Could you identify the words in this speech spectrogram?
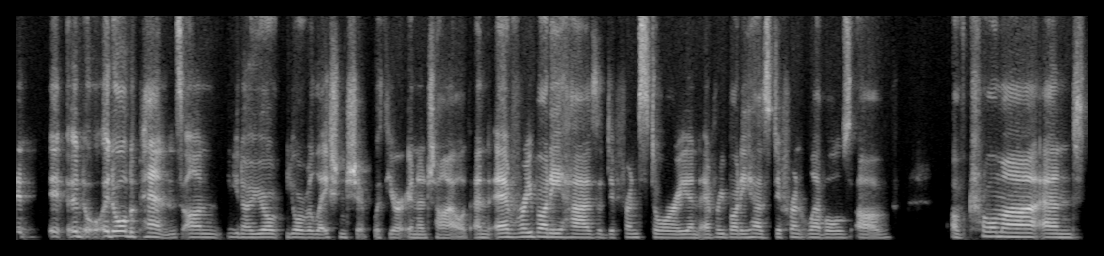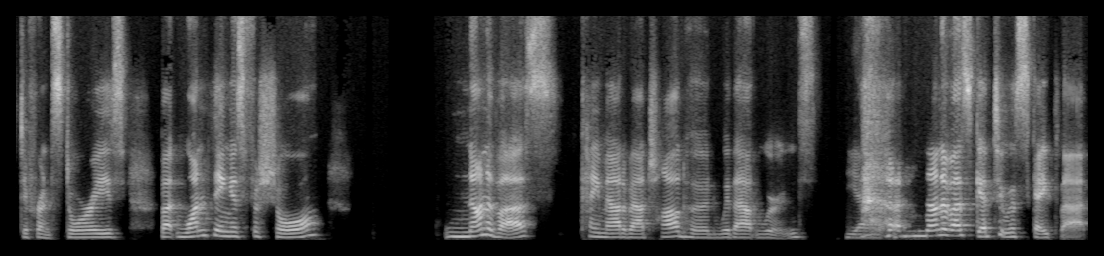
it, it, it it all depends on you know your your relationship with your inner child, and everybody has a different story, and everybody has different levels of of trauma and different stories. But one thing is for sure, none of us came out of our childhood without wounds. Yeah, none of us get to escape that.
